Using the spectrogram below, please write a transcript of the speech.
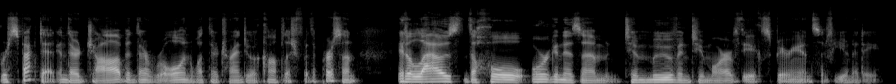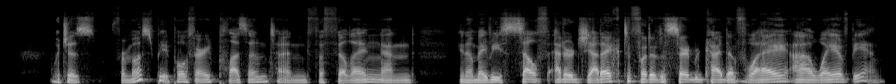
respected in their job and their role and what they're trying to accomplish for the person, it allows the whole organism to move into more of the experience of unity, which is for most people very pleasant and fulfilling and you know, maybe self energetic to put it a certain kind of way, uh, way of being.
